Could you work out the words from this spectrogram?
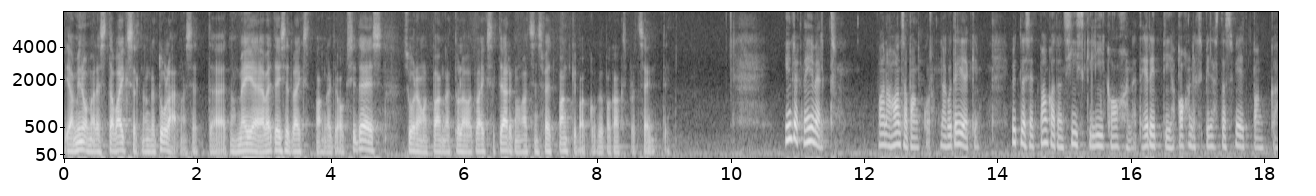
ja minu meelest ta vaikselt on ka tulemas, et, et noh, meie ja teised väiksed pangad jooksid ees, suuremad pangad tulevad vaikselt järgi, ma vaatasin, Swedbanki pakub juba kaks protsenti. Indrek Neivelt, vana Hansapankur nagu teiegi ütles, et pangad on siiski liiga ahned, eriti ahneks pidas ta Swedbanka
